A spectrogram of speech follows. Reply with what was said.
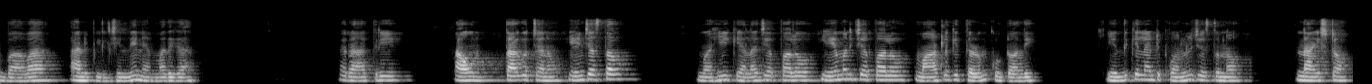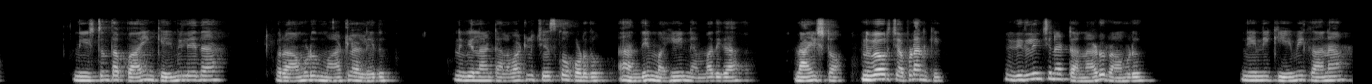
బావా అని పిలిచింది నెమ్మదిగా. రాత్రి. అవును తాగొచ్చాను. ఏం చేస్తావు? మహీకి ఎలా చెప్పాలో ఏమని చెప్పాలో మాటలకి తడుముకుంటోంది. ఎందుకు ఇలాంటి పనులు చేస్తున్నావు? నా ఇష్టం. నీ ఇష్టం తప్ప ఇంకేమీ లేదా? రాముడు మాట్లాడలేదు. నువ్వు ఇలాంటి అలవాట్లు చేసుకోకూడదు అంది మహి నెమ్మదిగా. నా ఇష్టం. నువ్వెవరు చెప్పడానికి? విదిలించినట్టు అన్నాడు రాముడు. నేను నీకేమీ కానా?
